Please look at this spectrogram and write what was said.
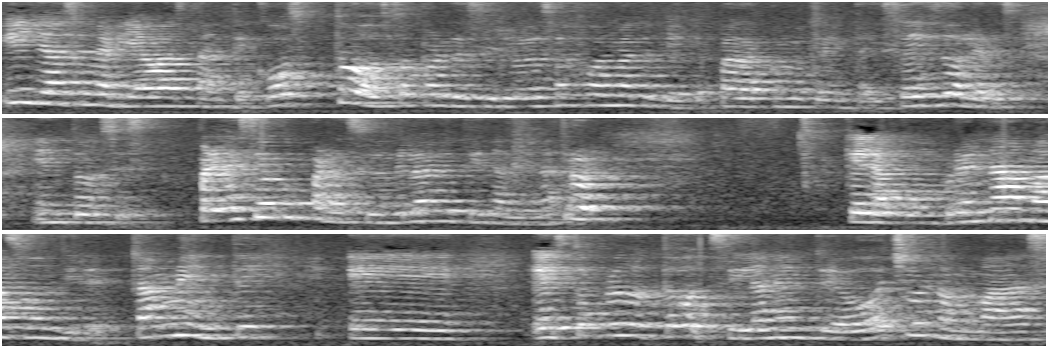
y ya se me haría bastante costoso, por decirlo de esa forma, tendría que pagar como 36 dólares. Entonces, precio a comparación de la retina de Natrol, que la compro en Amazon directamente, eh, estos productos oscilan entre 8 no más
